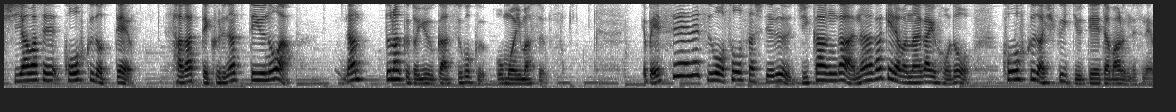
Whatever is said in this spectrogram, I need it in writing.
幸せ幸福度って下がってくるなっていうのはなんとなくというかすごく思います。やっぱ SNS を操作してる時間が長ければ長いほど幸福度は低いっていうデータもあるんですね。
